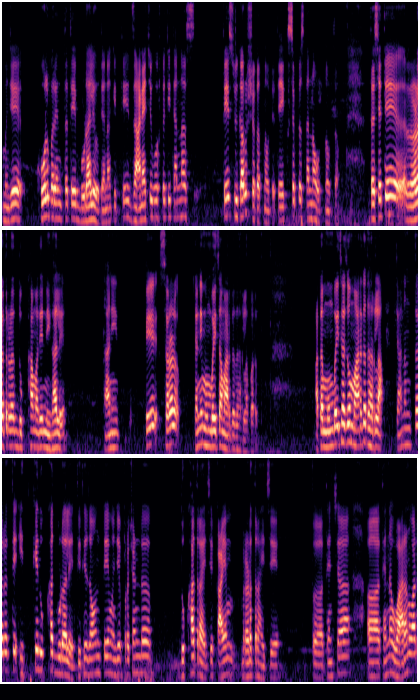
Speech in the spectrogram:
म्हणजे खोलपर्यंत ते बुडाले होते ना की ते जाण्याची गोष्ट ती त्यांना ते स्वीकारूच शकत नव्हते. ते एक्सेप्टच त्यांना होत नव्हतं. तसे ते रडत रडत दुःखामध्ये निघाले आणि ते सरळ त्यांनी मुंबईचा मार्ग धरला परत. आता मुंबईचा जो मार्ग धरला त्यानंतर ते इतके दुःखात बुडाले. तिथे जाऊन ते म्हणजे प्रचंड दुःखात राहायचे कायम रडत राहायचे. तर त्यांच्या त्यांना वारंवार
